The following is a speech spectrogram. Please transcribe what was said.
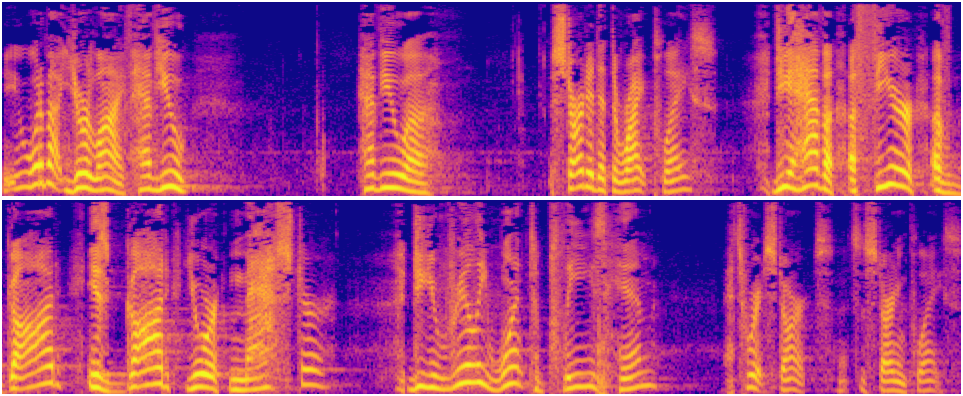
What about your life? Have you, have you uh, started at the right place? Do you have a, a fear of God? Is God your master? Do you really want to please Him? That's where it starts. That's the starting place.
